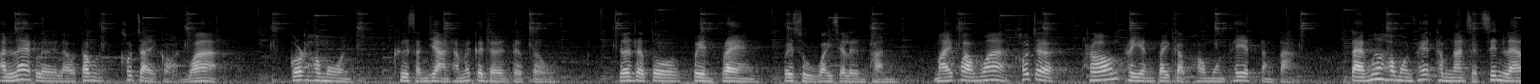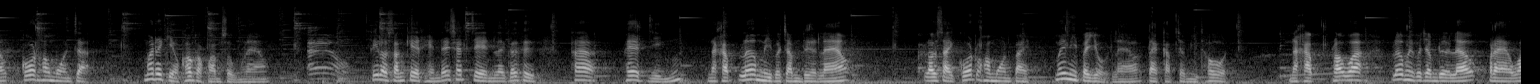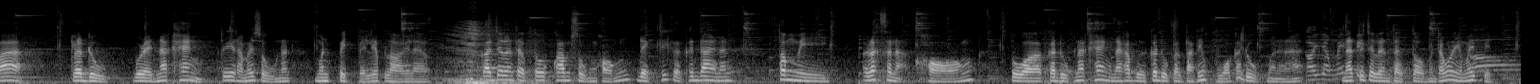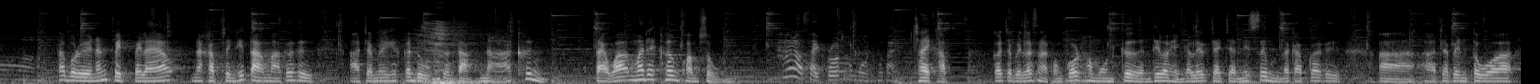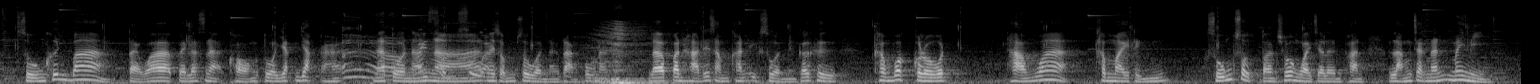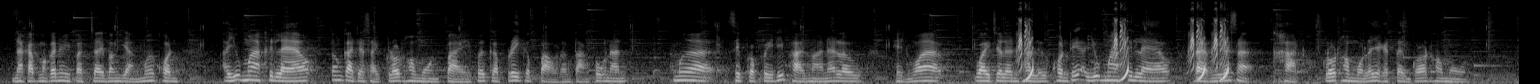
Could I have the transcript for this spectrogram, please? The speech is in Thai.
อันแรกเลยเราต้องเข้าใจก่อนว่ากรทฮอร์โมนคือสัญญาณทำให้เกิดเจริญเติบโต เจริญเติบโตเปลี่ยนแปลงไปสู่วัยเจริญพันธุ์ หมายความว่าเขาจะ พร้อมเพรียงไปกับฮอร์โมนเพศต่างๆ แต่เมื่อฮอร์โมนเพศทำงานเสร็จสิ้นแล้วโกรทฮอร์โมนจะไม่ได้เกี่ยวข้องกับความสูงแล้ว อ้าว ที่เราสังเกตเห็นได้ชัดเจนเลยก็คือ ถ้าเพศหญิงนะครับเริ่มมีประจำเดือนแล้ว เราใส่โกรทฮอร์โมนไปไม่มีประโยชน์แล้ว แต่กลับจะมีโทษนะครับเพราะว่าเริ่มมีประจำเดือนแล้ว แปลว่ากระดูกบริเวณหน้าแข้งที่จะทำให้สูงนั้น มันปิดไปเรียบร้อยแล้ว การเจริญเติบโตความสูงของเด็กที่เกิดขึ้นได้นั้น ต้องมีลักษณะของ ตัวกระดูกหน้าแข้งนะครับหรือกระดูกต่างๆที่หัวกระดูกมันนะฮะอ๋อยังไม่นั่นปิที่ดเจริญเติบโตมันทั้งหมดยังไม่ปิด อ๋อ ถ้าบริเวณนั้นปิดไปแล้วนะครับสิ่งที่ตามมาก็คืออาจจะมีกระดูกต่างๆ หนาขึ้น แต่ว่าไม่ได้เพิ่มความสูงถ้าเราใส่โกรทฮอร์โมนเข้าไป ใช่ครับ ก็จะเป็นลักษณะของโกรทฮอร์โมนเกินที่เราเห็นกันเรียกไจเจนิซึมนะครับก็คืออาอาจจะเป็นตัวสูงขึ้นบ้าง แต่ว่าเป็นลักษณะของตัวยักษ์ยักษ์นะฮะเออนะตัวหนาไม่หสนามส่วนไม่สมส่วนต่างๆ พวกนั้น แล้วปัญหาที่สำคัญอีกส่วนหนึ่งก็คือ คำว่าโกรทถามว่าทำไมถึงสูงสุดตอนช่วงวัยเจริญพันธุ์ หลังจากนั้นไม่มีนะครับมันก็จะมีปัจจัยบางอย่างเมื่อคนอายุมากขึ้นแล้ว ต้องการจะใส่กรทฮอร์โมนไปเพื่อกระปรี้กระเป๋าต่างๆ พวกนั้น เมื่อ 10 กว่าปีที่ผ่านมานะเราเห็นว่าวัยเจริญพันธุ์หรือคนที่อายุมากขึ้นแล้ว แต่มีลักษณะขาดกรทฮอร์โมนและอยากจะเติมกรทฮอร์โมน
